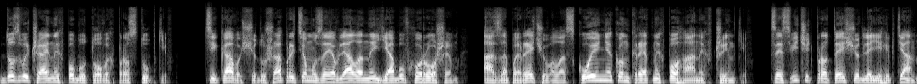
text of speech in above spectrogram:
до звичайних побутових проступків. Цікаво, що душа при цьому заявляла не я був хорошим, а заперечувала скоєння конкретних поганих вчинків. Це свідчить про те, що для єгиптян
